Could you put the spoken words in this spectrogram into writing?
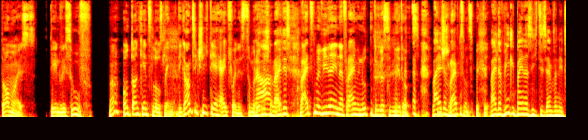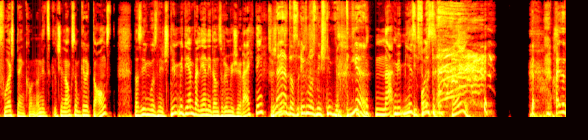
damals den Vesuv? Und dann könnt's loslegen. Die ganze Geschichte, die euch eingefallen ist zum Ja, Römischen Reich, weil ihr mal wieder in einer freien Minute drüber sinniert habt. Weil der- schreibt's uns bitte. Weil der Winkelbeiner sich das einfach nicht vorstellen kann. Und jetzt schon langsam kriegt er Angst, dass irgendwas nicht stimmt mit ihm, weil er nicht ans Römische Reich denkt. Verstehst Nein, dass irgendwas nicht stimmt mit dir. Nein, mit mir ist Ich alles okay. Also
